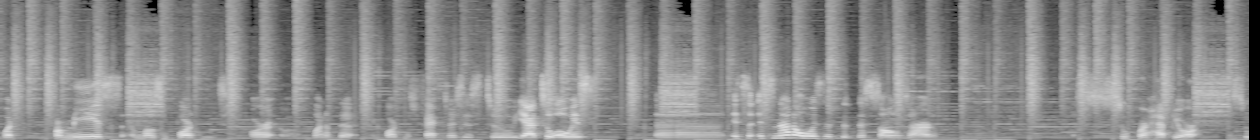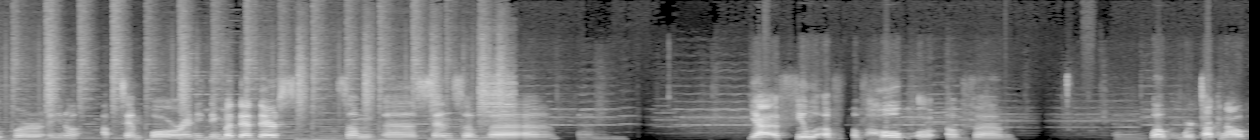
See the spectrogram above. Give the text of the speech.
what for me is most important, or one of the important factors is to, yeah, to always uh, it's it's not always that the, the, songs are super happy or super you know up tempo or anything, mm-hmm. but that there's some uh, sense of uh, um, yeah a feel of, of hope or of um, uh, well we're talking now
